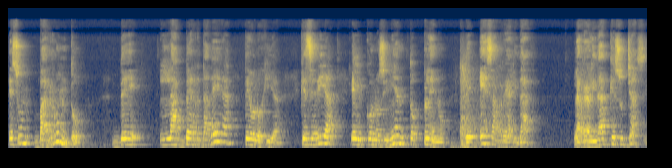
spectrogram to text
es un barrunto de la verdadera teología, que sería el conocimiento pleno de esa realidad, la realidad que subyace.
